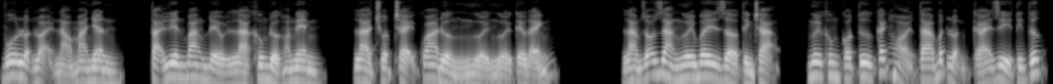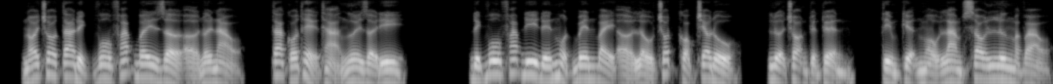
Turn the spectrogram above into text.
vô luận loại nào ma nhân, tại liên bang đều là không được hoan nghênh, là chuột chạy qua đường người người kêu đánh. Làm rõ ràng ngươi bây giờ tình trạng, ngươi không có tư cách hỏi ta bất luận cái gì tin tức, nói cho ta địch vô pháp bây giờ ở nơi nào, ta có thể thả ngươi rời đi. Địch vô pháp đi đến một bên bày ở lầu chót cọc treo đồ, lựa chọn tuyển tuyển, tìm kiện màu lam sau lưng mặc vào,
